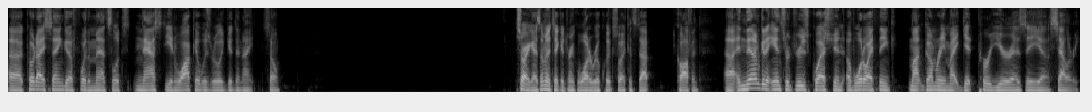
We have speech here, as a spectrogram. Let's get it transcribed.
uh, Kodai Senga for the Mets looks nasty, and Wacha was really good tonight. So, sorry guys, I'm going to take a drink of water real quick so I can stop coughing, uh, and then I'm going to answer Drew's question of what do I think Montgomery might get per year as a uh, salary.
